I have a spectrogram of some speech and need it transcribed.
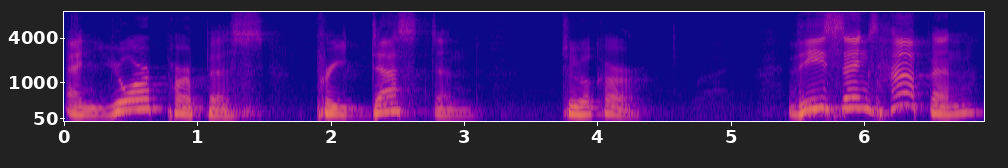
and your purpose predestined to occur. These things happen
